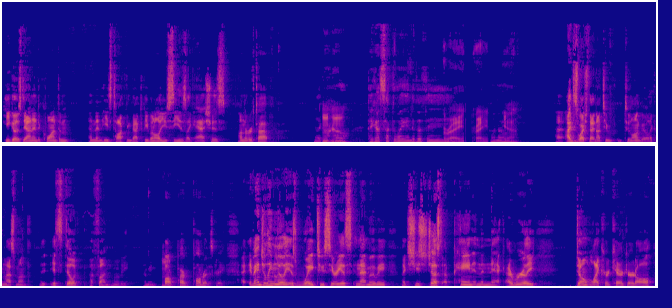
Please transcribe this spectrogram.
he goes down into quantum and then he's talking back to people and all you see is like ashes on the rooftop. You're like, oh no, they got sucked away into the thing. right, right, Oh no. yeah, Uh, I just watched that not too too long ago, like in last month. It, it's still a, a fun movie. I mean, Hmm. Paul, Paul Paul Rudd is great. Evangeline Lilly is way too serious in that movie. Like she's just a pain in the neck. I really don't like her character at all.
